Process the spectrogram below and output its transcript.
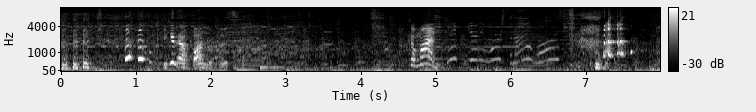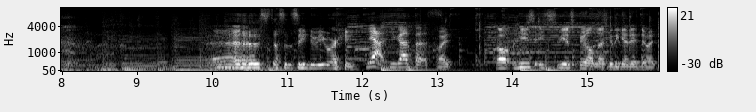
you can have fun with this. Come on. Can't be any worse than I was. Uh, this doesn't seem to be working. Yeah, you got this. All right. Oh, he's he's, he's feeling he's it. gonna get into it.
